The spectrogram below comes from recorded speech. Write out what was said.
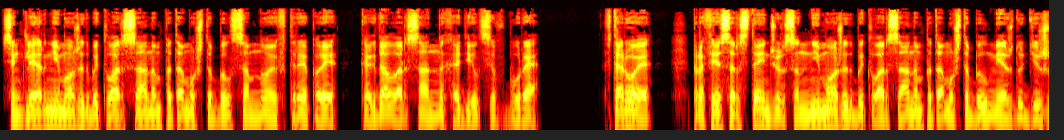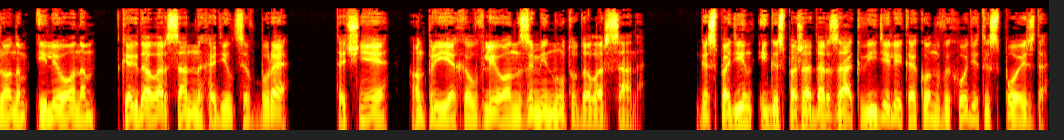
Синклер не может быть Ларсаном, потому что был со мной в Трепоре, когда Ларсан находился в Буре. Второе. Профессор Стейнджерсон не может быть Ларсаном, потому что был между Дижоном и Леоном, когда Ларсан находился в Буре. Точнее, он приехал в Леон за минуту до Ларсана. Господин и госпожа Дарзак видели, как он выходит из поезда.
